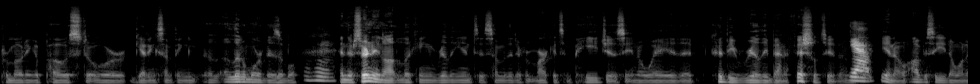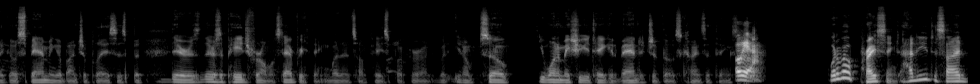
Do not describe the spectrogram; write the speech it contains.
promoting a post or getting something a, a little more visible. Mhm. And they're certainly not looking really into some of the different markets and pages in a way that could be really beneficial to them. Yeah. You know, obviously you don't want to go spamming a bunch of places, but there's there's a page for almost everything, whether it's on Facebook or on, but you know, so you want to make sure you take advantage of those kinds of things. Oh yeah. What about pricing? How do you decide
